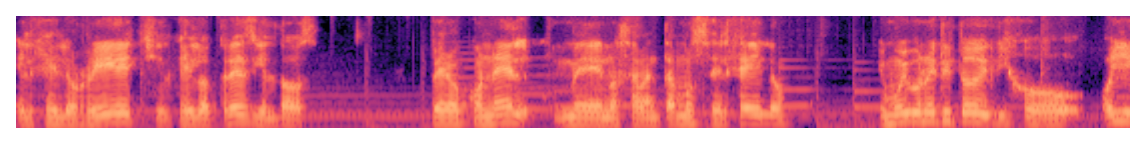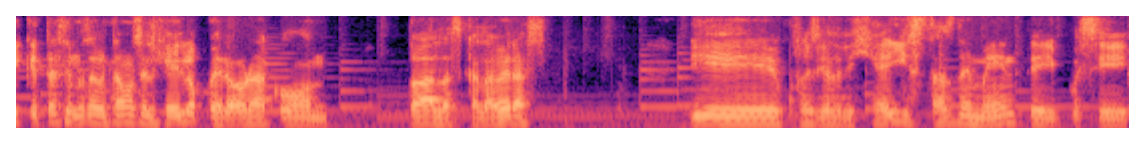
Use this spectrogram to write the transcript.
el Halo Reach, el Halo 3 y el 2. Pero con él me, nos aventamos el Halo. Y muy bonito y todo. Y dijo, oye, ¿qué tal si nos aventamos el Halo, pero ahora con todas las calaveras? Y pues yo le dije, hey, estás demente. Y pues sí,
